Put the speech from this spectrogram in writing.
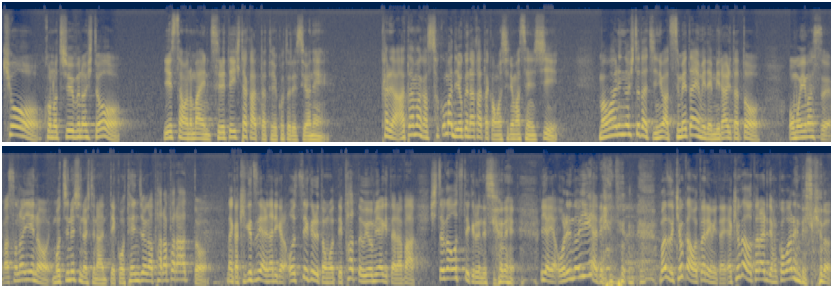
今日この中部の人をイエス様の前に連れて行きたかったということですよね。彼らは頭がそこまで良くなかったかもしれませんし周りの人たちには冷たい目で見られたと思います、まあ、その家の持ち主の人なんてこう天井がパラパラっとなんか木くずや何から落ちてくると思ってパッと上を見上げたらば人が落ちてくるんですよね。いやいや俺の家やで。まず許可を取れみたいな。許可を取られても困るんですけど。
